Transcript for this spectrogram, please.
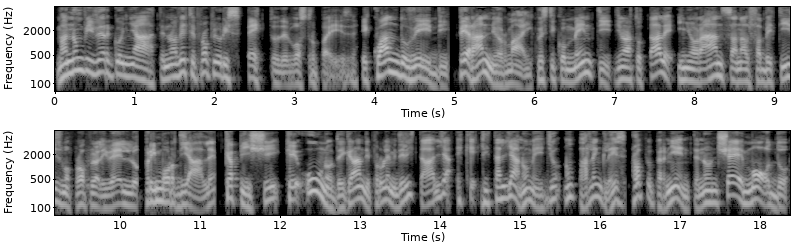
ma non vi vergognate, non avete proprio rispetto del vostro paese. E quando vedi, per anni ormai, questi commenti di una totale ignoranza, analfabetismo proprio a livello primordiale, capisci che uno dei grandi problemi dell'Italia è che l'italiano medio non parla inglese, proprio per niente, non c'è modo,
